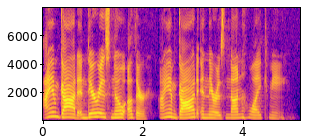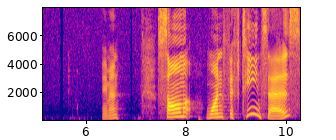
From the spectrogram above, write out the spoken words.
I am God, and there is no other. I am God, and there is none like me. Amen. Psalm 115 says,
